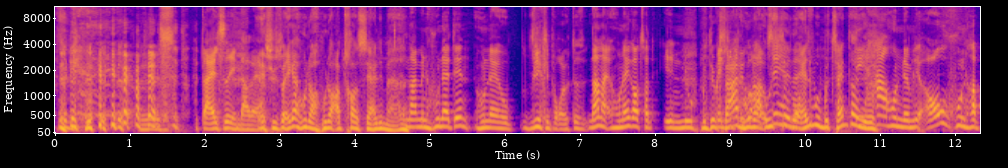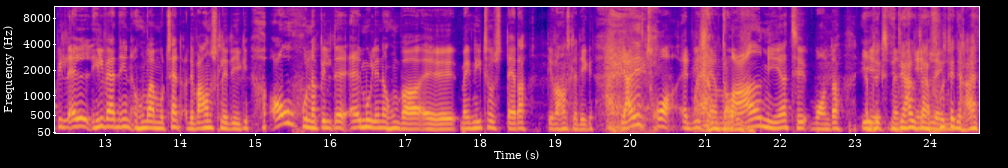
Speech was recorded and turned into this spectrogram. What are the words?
Fordi der er altid en, der er værd. Jeg synes ikke, at hun har, hun har optrådt særlig meget. Nej, men hun er den. Hun er jo virkelig berygtet. Nej, nej, hun er ikke optrådt endnu. Men det er jo de klart, at hun har udslettet alle mutanter Det jo. har hun nemlig. Og hun har bildet alle, hele verden ind, at hun var en mutant, og det var hun slet ikke. Og hun har bildet alle mulige ind, at hun var øh, Magnetos datter. Det var hun slet ikke. Jeg tror, at vi er ser dårlig. meget mere til Wonder i Jamen, det, X-Men. det har du da fuldstændig ret.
